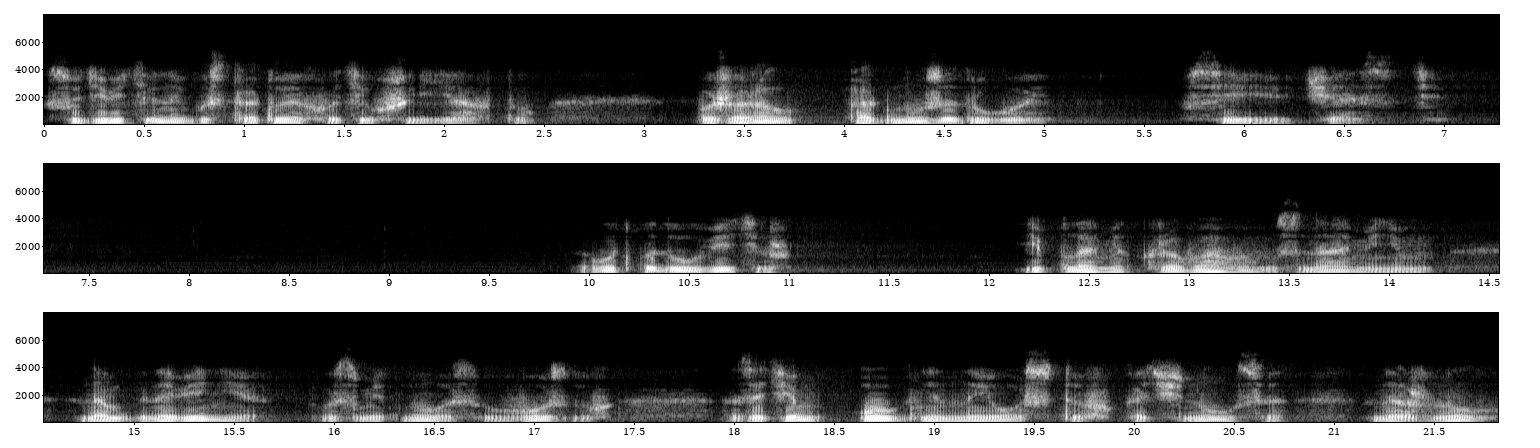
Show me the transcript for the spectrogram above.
с удивительной быстротой охвативший яхту, пожирал одну за другой все ее части. Вот подул ветер, и пламя кровавым знаменем на мгновение взметнулось в воздух, затем огненный остов качнулся, нырнул,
